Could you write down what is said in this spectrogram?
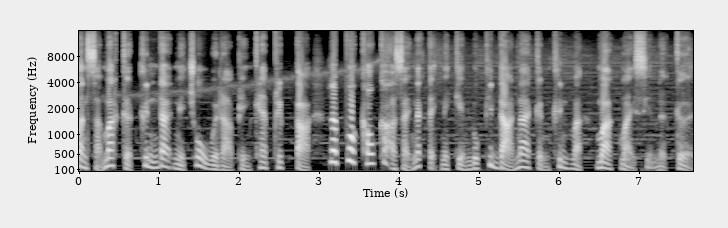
มันสามารถเกิดขึ้นได้ในช่วงเวลาเพียงแค่พริบตา และพวกเขาก็อาศัยนักเตะในเกมลุกที่ด่าหน้ากันขึ้นมามากมายเสียเหลือเกิน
